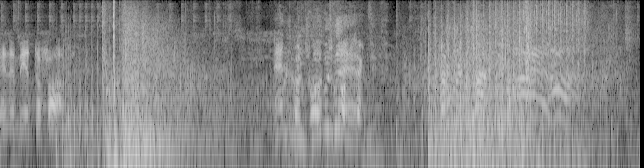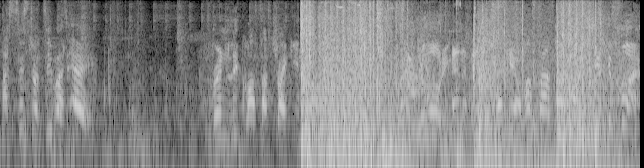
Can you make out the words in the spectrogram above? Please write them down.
Enemy at the farm. We control two objectives. Assist your team at A. Friendly cluster strike inbound. Reloading. Enemy courtyard. Hostiles are Shift your fire.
